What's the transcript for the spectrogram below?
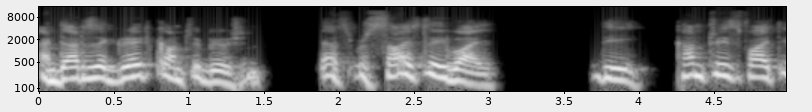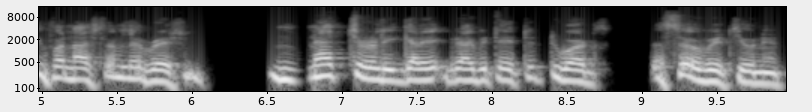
And that is a great contribution. That's precisely why the countries fighting for national liberation naturally gra- gravitated towards the Soviet Union,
